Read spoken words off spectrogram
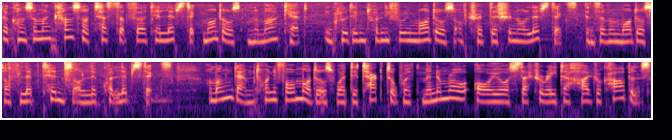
The Consumer Council tested 30 lipstick models on the market, including 23 models of traditional lipsticks and 7 models of lip tints or liquid lipsticks. Among them, 24 models were detected with mineral oil saturated hydrocarbons,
